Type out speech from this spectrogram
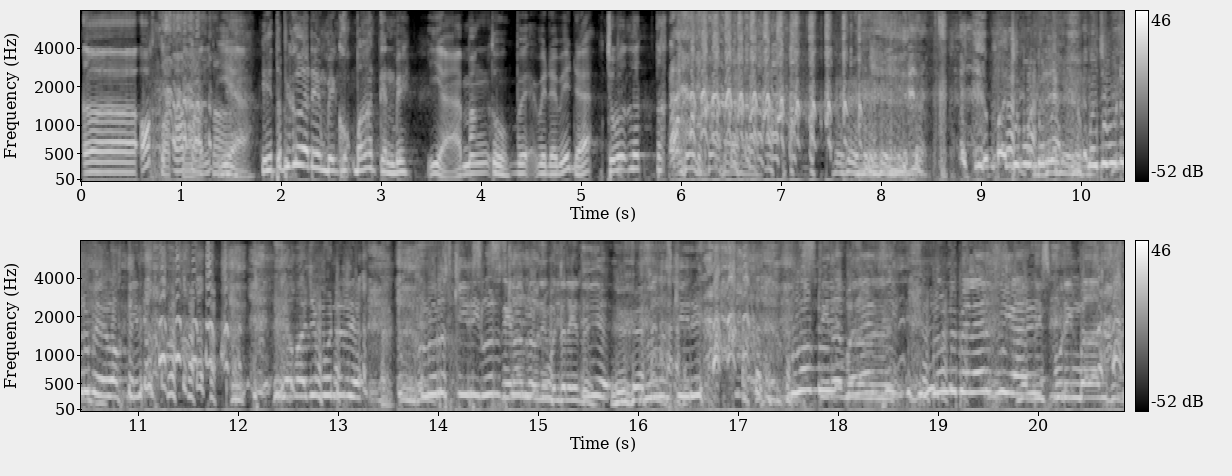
eh, otot kan. Otot. Iya. Iya tapi kok ada yang bengkok banget kan be? Iya, emang be- beda-beda. Coba lihat tek- maju mundur ya, maju mundur belok ini. Gak maju mundur ya. Lurus kiri, lurus Setelan kiri. belum dibenerin tuh. Iya, lurus kiri. belum di belum balancing, belum di balancing Lebih kali. spuring balancing.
